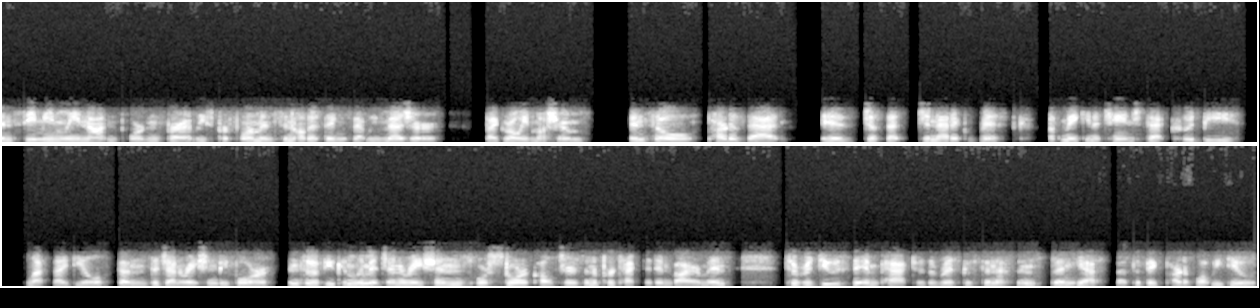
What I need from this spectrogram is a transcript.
and seemingly not important for at least performance and other things that we measure by growing mushrooms. And so part of that is just that genetic risk of making a change that could be less ideal than the generation before. And so, if you can limit generations or store cultures in a protected environment to reduce the impact or the risk of senescence, then yes, that's a big part of what we do.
